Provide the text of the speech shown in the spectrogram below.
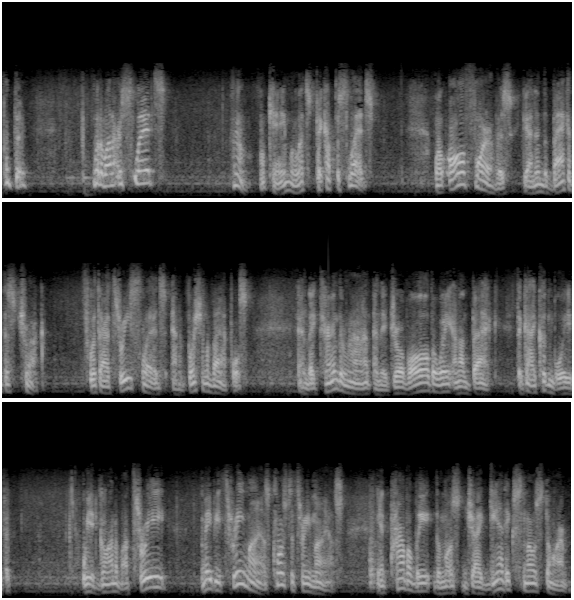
But the what about our sleds? Oh, okay. Well, let's pick up the sleds. Well, all four of us got in the back of this truck with our three sleds and a bushel of apples, and they turned around and they drove all the way on back. The guy couldn't believe it. We had gone about three, maybe three miles, close to three miles, in probably the most gigantic snowstorm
